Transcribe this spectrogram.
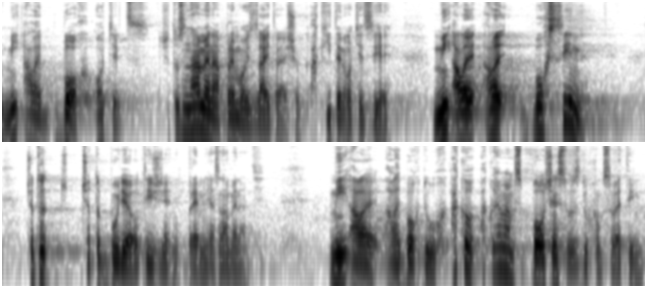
My, ale Boh, Otec. Čo to znamená pre môj zajtrajšok? Aký ten Otec je? My, ale, ale Boh syn. Čo to, čo to bude o týždeň pre mňa znamenať? My, ale, ale Boh duch. Ako, ako ja mám spoločenstvo s Duchom Svetým?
